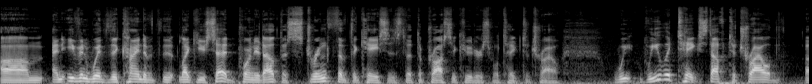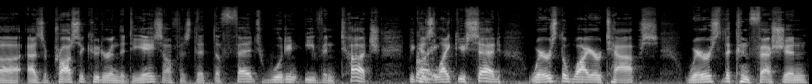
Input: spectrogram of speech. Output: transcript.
Um, and even with the kind of, the, like you said, pointed out, the strength of the cases that the prosecutors will take to trial we we would take stuff to trial uh, as a prosecutor in the DA's office that the feds wouldn't even touch because, right. like you said, where's the wiretaps? Where's the confession?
